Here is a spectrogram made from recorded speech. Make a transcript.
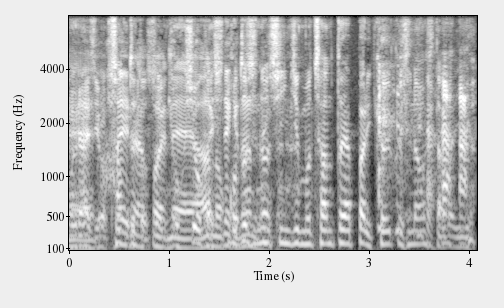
ね、ちょっとやっぱりね、あの今年の新人もちゃんとやっぱり教育し直した方がいいよ。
